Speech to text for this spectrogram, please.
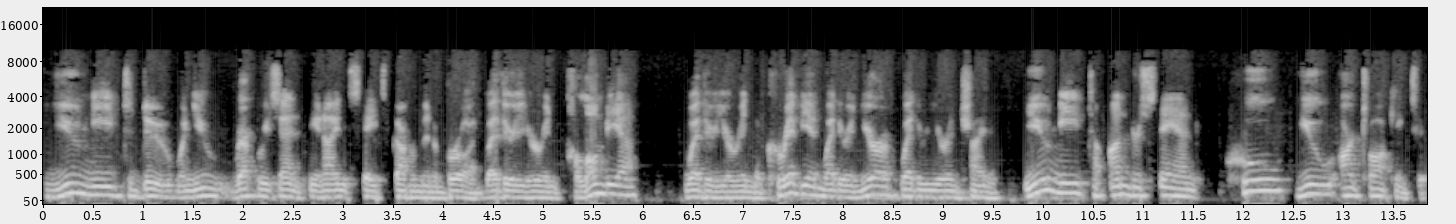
you need to do when you represent the United States government abroad, whether you're in Colombia, whether you're in the Caribbean, whether in Europe, whether you're in China, you need to understand who you are talking to.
